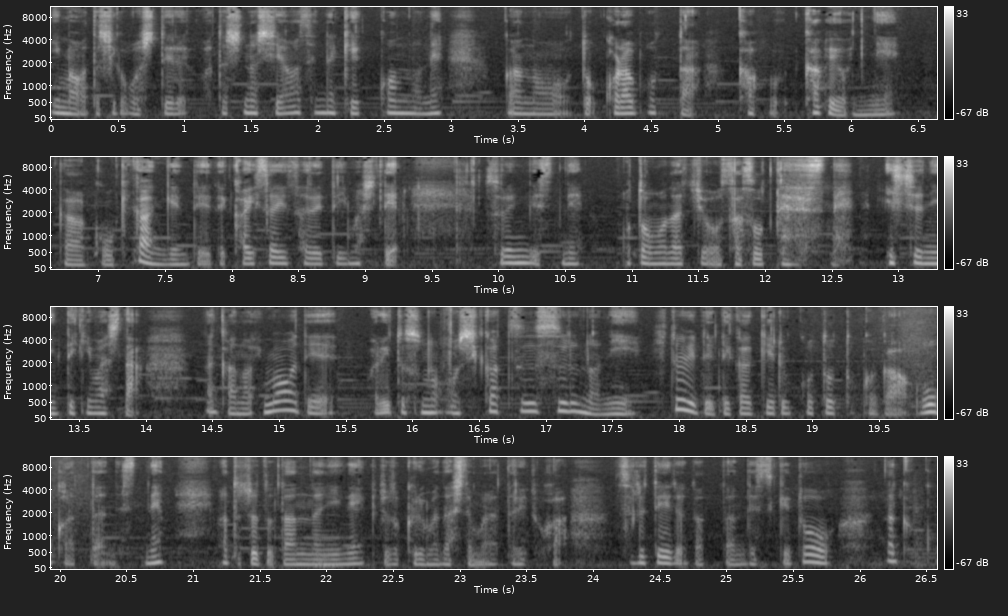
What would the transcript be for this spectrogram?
今私が推してる私の幸せな結婚のねあのとコラボったカフカフェにねがこう期間限定で開催されていましてそれにですねお友達を誘ってですね 一緒に行ってきました。なんかあの今まで割とその推し活するのに一人で出かけることとかが多かったんですね。あとちょっと旦那にねちょっと車出してもらったりとかする程度だったんですけどなんかこ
